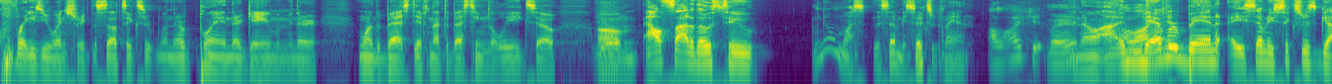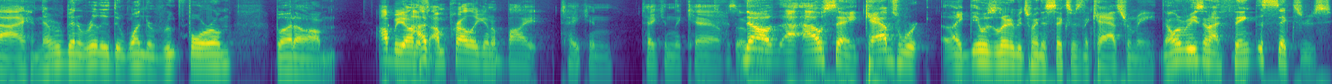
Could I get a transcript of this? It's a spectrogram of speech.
crazy win streak. The Celtics are, when they're playing their game, I mean they're one of the best, if not the best team in the league. So um, outside of those two, I'm going with my, the 76ers, man. I like it, man. You know, I've like never it. been a 76ers guy. I've never been really the one to root for them. But um, I'll be honest. i am probably gonna bite taking taking the Cavs. over- no, I, I'll say Cavs were like it was literally between the Sixers and the Cavs for me. The only reason I think the Sixers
